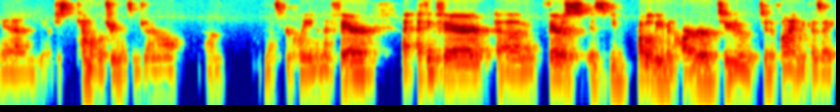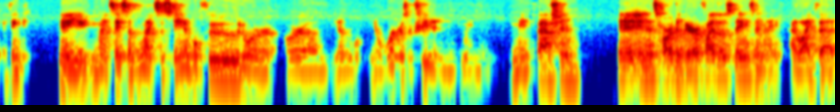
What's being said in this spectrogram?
and you know, just chemical treatments in general. Um, that's for clean, and then fair. I, I think fair um, fair is is probably even harder to to define because I, I think you know you, you might say something like sustainable food or or um, you know the, you know workers are treated in humane, humane fashion and, it, and it's hard to verify those things. And I, I like that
